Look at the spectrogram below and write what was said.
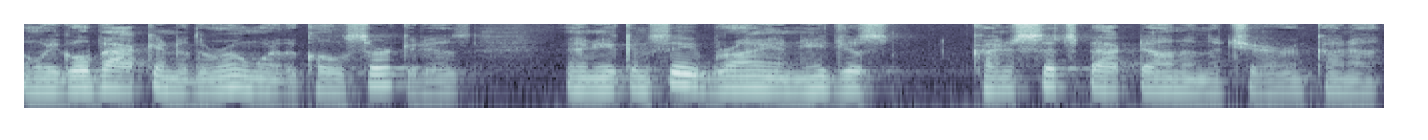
and we go back into the room where the closed circuit is, and you can see Brian. He just kind of sits back down in the chair and kind of,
